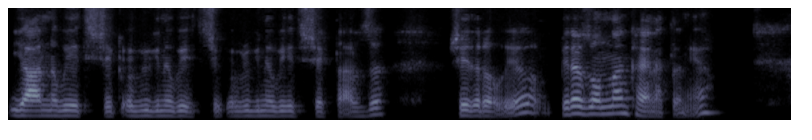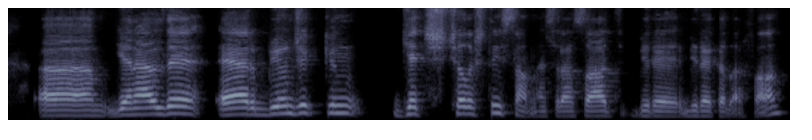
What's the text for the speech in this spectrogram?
yarın bu yetişecek, öbür güne bu yetişecek, öbür güne bu yetişecek tarzı şeyler oluyor. Biraz ondan kaynaklanıyor. E, genelde eğer bir önceki gün geç çalıştıysam mesela saat 1'e 1'e kadar falan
